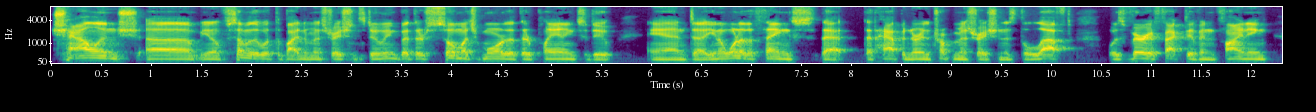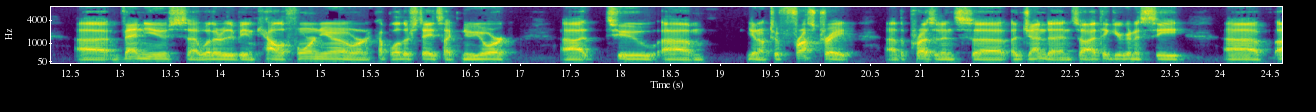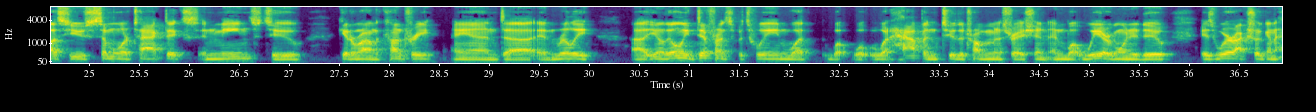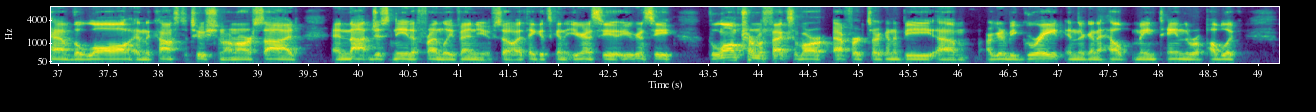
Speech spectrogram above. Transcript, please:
challenge, uh, you know, some of the, what the Biden administration is doing, but there's so much more that they're planning to do. And uh, you know, one of the things that that happened during the Trump administration is the left was very effective in finding uh, venues, uh, whether they be in California or in a couple other states like New York, uh, to um, you know to frustrate uh, the president's agenda. And so I think you're going to see us use similar tactics and means to get around the country and uh, and really uh, you know the only difference between what, what what happened to the Trump administration and what we are going to do is we're actually going to have the law and the Constitution on our side and not just need a friendly venue. So I think it's going to you're going to see you're going to see the long term effects of our efforts are going to be um, are going to be great and they're going to help maintain the republic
